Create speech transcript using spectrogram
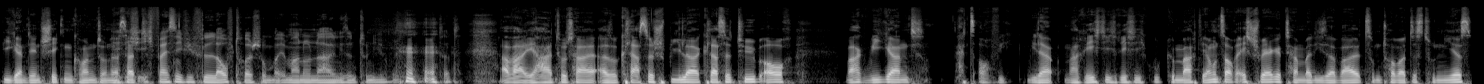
Wiegand den schicken konnte. Und das ich, hat ich weiß nicht, wie viel Lauftäuschung bei Emanuel Nagel in diesem Turnier hat. Aber ja, total, also klasse Spieler, klasse Typ auch. Marc Wiegand, hat es auch wie, wieder mal richtig, richtig gut gemacht. Wir haben uns auch echt schwer getan bei dieser Wahl zum Torwart des Turniers.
